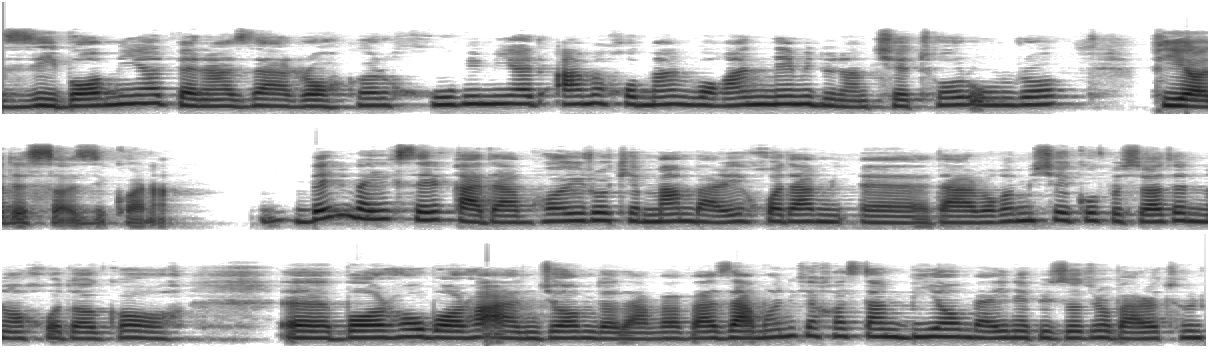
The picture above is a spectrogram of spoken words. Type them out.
زیبا میاد به نظر راهکار خوبی میاد. اما خب من واقعا نمی‌دونم چطور اون رو پیاده سازی کنم. بریم و یک سری قدم هایی رو که من برای خودم در واقع میشه گفت به صورت ناخودآگاه بارها و بارها انجام دادم و, و زمانی که خواستم بیام و این اپیزود رو براتون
